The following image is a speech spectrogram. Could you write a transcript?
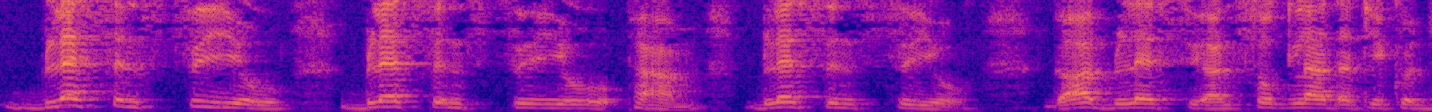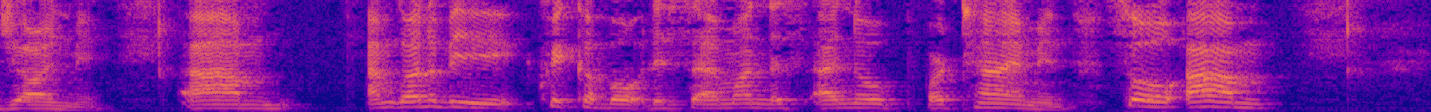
Blessings to you. Blessings to you, Pam. Blessings to you. God bless you. I'm so glad that you could join me. Um, I'm going to be quick about this. I'm on this. I know our timing. So, um,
